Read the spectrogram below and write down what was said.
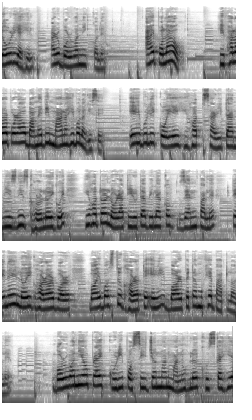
লৌৰি আহিল আৰু বৰুৱানীক ক'লে আই পলাওক সিফালৰ পৰাও বামেদি মান আহিব লাগিছে। এই বুলি কৈয়েই সিহঁত চাৰিটা নিজ নিজ ঘৰলৈ গৈ সিহঁতৰ ল'ৰা তিৰোতাবিলাকক যেন পালে তেনেই লৈ ঘৰৰ বৰ বয় বস্তু ঘৰতে এৰি বৰপেটা মুখে বাট ল'লে। বৰুৱানীয়েও প্ৰায় কুৰি পঁচিছজনমান মানুহ লৈ খোজকাঢ়িয়ে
